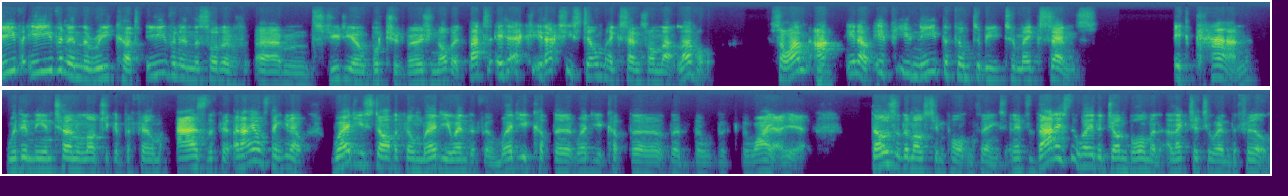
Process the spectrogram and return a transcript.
even even in the recut, even in the sort of um, studio butchered version of it, that's it. It actually still makes sense on that level. So I'm, I, you know, if you need the film to be to make sense, it can within the internal logic of the film as the film. And I always think, you know, where do you start the film? Where do you end the film? Where do you cut the where do you cut the the, the, the wire here? Those are the most important things. And if that is the way that John Boorman elected to end the film,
